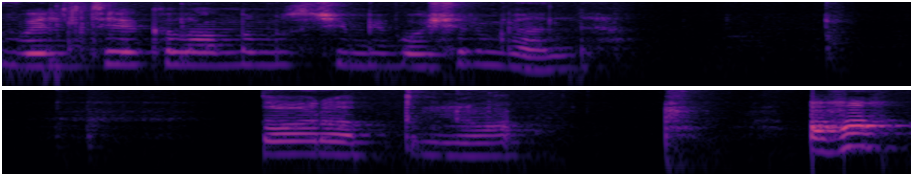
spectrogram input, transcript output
Bu velete yakalandığımız için bir başarım geldi. Daha attım ya. Aha.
